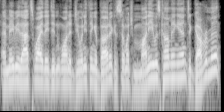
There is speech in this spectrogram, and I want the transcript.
And maybe that's why they didn't want to do anything about it because so much money was coming in to government.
